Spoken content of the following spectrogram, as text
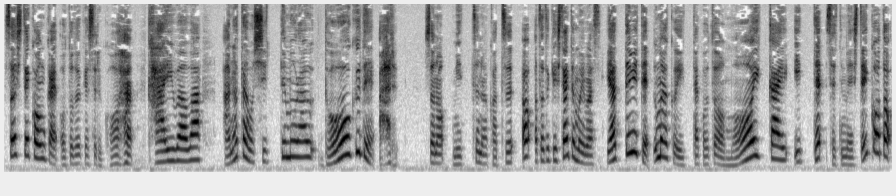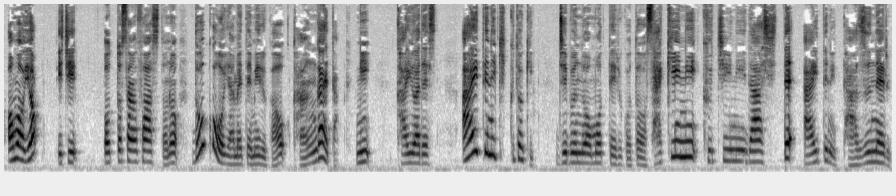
そして今回お届けする後半会話はあなたを知ってもらう道具である。その3つのコツをお届けしたいと思います。やってみてうまくいったことをもう一回言って説明していこうと思うよ。1、夫さんファーストのどこをやめてみるかを考えた。2、会話です。相手に聞くとき、自分の思っていることを先に口に出して相手に尋ねる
